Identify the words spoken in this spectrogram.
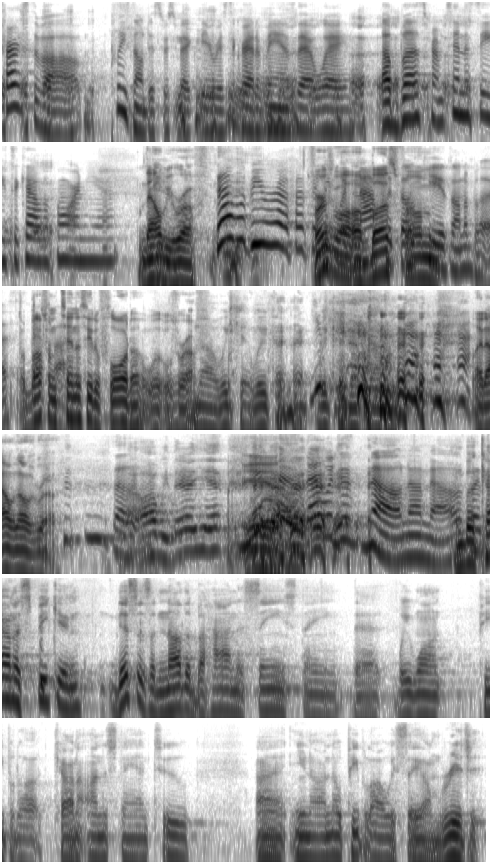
First of all, please don't disrespect the aristocratic bands that way. A bus from Tennessee to California. That would be rough. That would be rough. I said, First of all, a bus those from- kids on a bus. A bus from all. Tennessee to Florida was, was rough. No, we could we couldn't we couldn't have done it. Like that, was- that was rough. So, Are we there yet? Yeah. that would just no, no, no. But kind of speaking, this is another behind the scenes thing that we want people to kind of understand too. I, you know, I know people always say I'm rigid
